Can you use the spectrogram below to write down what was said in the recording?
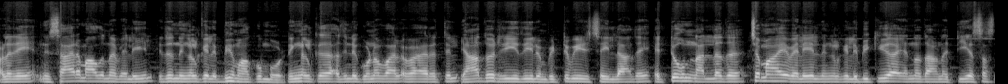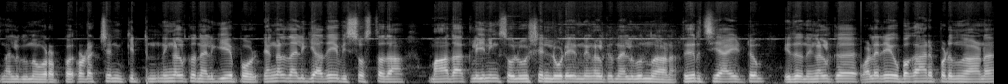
വളരെ നിസ്സാരമാകുന്ന വിലയിൽ ഇത് നിങ്ങൾക്ക് ലഭ്യമാക്കുമ്പോൾ നിങ്ങൾക്ക് അതിന്റെ ഗുണനിലവാരത്തിൽ യാതൊരു രീതിയിലും വിട്ടുവീഴ്ചയില്ലാതെ ഏറ്റവും നല്ലത് ഉച്ചമായ വിലയിൽ നിങ്ങൾക്ക് ലഭിക്കുക എന്നതാണ് ടി എസ് എസ് നൽകുന്ന ഉറപ്പ്. പ്രൊഡക്ഷൻ കിറ്റ് നിങ്ങൾക്ക് നൽകിയപ്പോൾ ഞങ്ങൾ നൽകിയ അതേ വിശ്വസ്തത മാതാ ക്ലീനിങ് സൊല്യൂഷനിലൂടെയും നിങ്ങൾക്ക് നൽകുന്നതാണ്. തീർച്ചയായിട്ടും ഇത് നിങ്ങൾക്ക് വളരെ ഉപകാരപ്പെടുന്നതാണ്.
